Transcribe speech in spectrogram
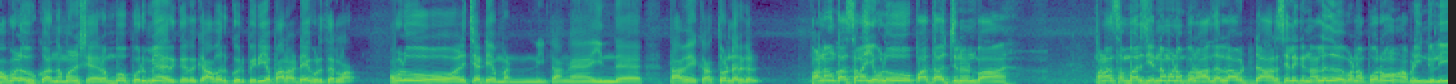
அவ்வளவுக்கு அந்த மனுஷன் ரொம்ப பொறுமையாக இருக்கிறதுக்கு அவருக்கு ஒரு பெரிய பாராட்டே கொடுத்துடலாம். அவ்வளோ அழிச்சாட்டியம் பண்ணிட்டாங்க இந்த தாவேக்கா தொண்டர்கள். பணம் காசெல்லாம் எவ்வளோ பார்த்தா நண்பா. பணம் சம்பாரித்து என்ன பண்ண போகிறோம் அதெல்லாம் விட்டுட்டு அரசியலுக்கு நல்லது பண்ண போகிறோம் அப்படின்னு சொல்லி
